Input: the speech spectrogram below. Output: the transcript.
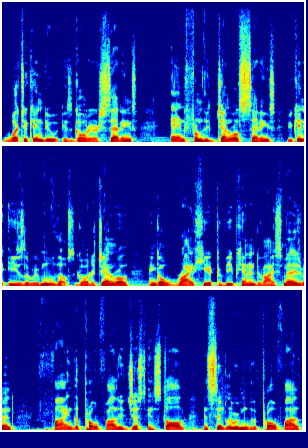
what you can do is go to your settings and from the general settings you can easily remove those go to general and go right here to VPN and device management find the profile you just installed and simply remove the profile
